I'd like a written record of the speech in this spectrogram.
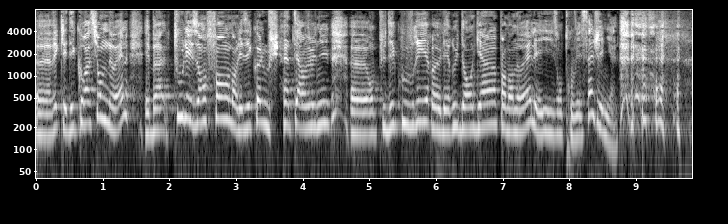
euh, avec les décorations de Noël. Et ben tous les enfants dans les écoles où je suis intervenu euh, ont pu découvrir les rues d'Anguin pendant Noël et ils ont trouvé ça génial.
